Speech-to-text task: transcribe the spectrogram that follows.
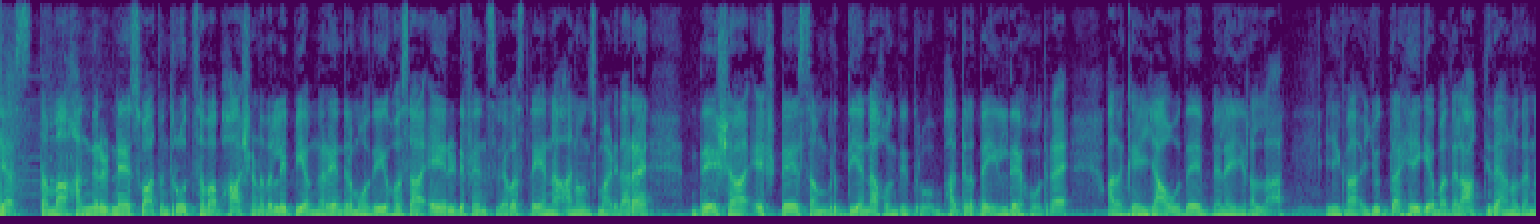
ಎಸ್, ತಮ್ಮ ಹನ್ನೆರಡನೇ ಸ್ವಾತಂತ್ರ್ಯೋತ್ಸವ ಭಾಷಣದಲ್ಲಿ ಪಿಎಂ ನರೇಂದ್ರ ಮೋದಿ ಹೊಸ ಏರ್ ಡಿಫೆನ್ಸ್ ವ್ಯವಸ್ಥೆಯನ್ನು ಅನೌನ್ಸ್ ಮಾಡಿದ್ದಾರೆ. ದೇಶ ಎಷ್ಟೇ ಸಮೃದ್ಧಿಯನ್ನು ಹೊಂದಿದ್ರು ಭದ್ರತೆ ಇಲ್ಲದೆ ಹೋದರೆ ಅದಕ್ಕೆ ಯಾವುದೇ ಬೆಲೆ ಇರಲ್ಲ. ಈಗ ಯುದ್ಧ ಹೇಗೆ ಬದಲಾಗ್ತಿದೆ ಅನ್ನೋದನ್ನ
